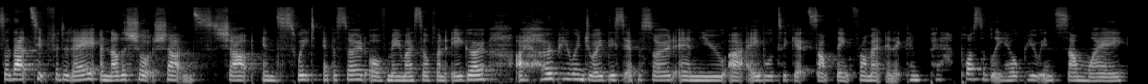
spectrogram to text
So that's it for today. Another short, sharp, and, sharp and sweet episode of Me, Myself, and Ego. I hope you enjoyed this episode and you are able to get something from it and it can possibly help you in some way.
